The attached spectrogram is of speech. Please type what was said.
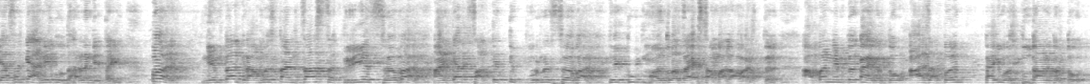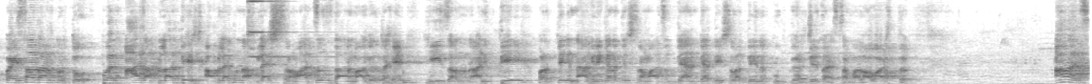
यासारखे अनेक उदाहरण देता येईल. पण नेमका ग्रामस्थांचा सक्रिय सहभाग आणि त्यात सातत्यपूर्ण सहभाग हे खूप महत्वाचं आहे असं मला वाटतं. आपण नेमकं काय करतो? आज आपण काही वस्तू दान करतो पैसा दान करतो पण आज आपला देश आपल्याकडून आपल्या श्रमाचंच दान मागत आहे हेही जाणून आणि ते प्रत्येक नागरिकांना ते श्रमाचं ज्ञान त्या देशाला देणं खूप गरजेचं आहे असं मला वाटतं. आज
